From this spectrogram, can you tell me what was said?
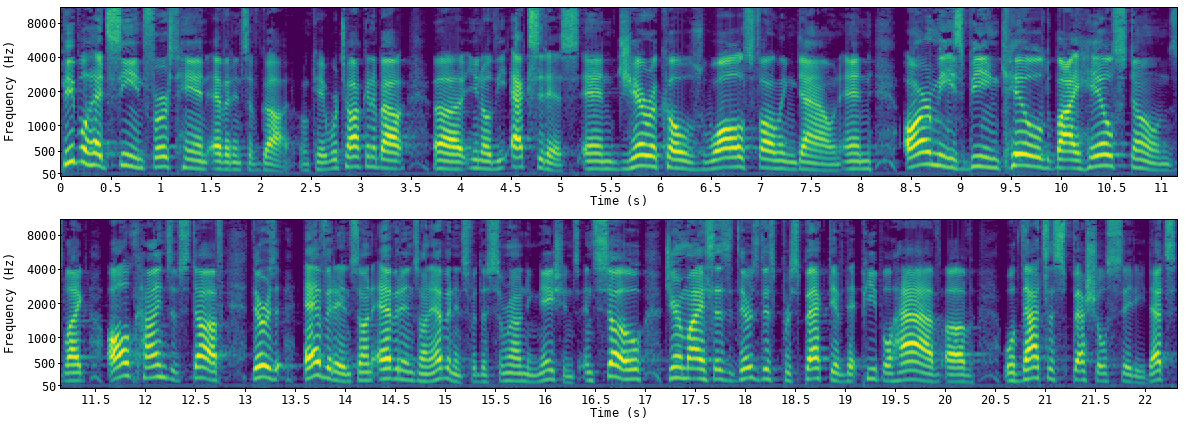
people had seen firsthand evidence of God. Okay, we're talking about, uh, you know, the Exodus and Jericho's walls falling down and armies being killed by hailstones, like all kinds of stuff. There is evidence on evidence on evidence for the surrounding nations. And so, Jeremiah says that there's this perspective that people have of, well, that's a special city. That's,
